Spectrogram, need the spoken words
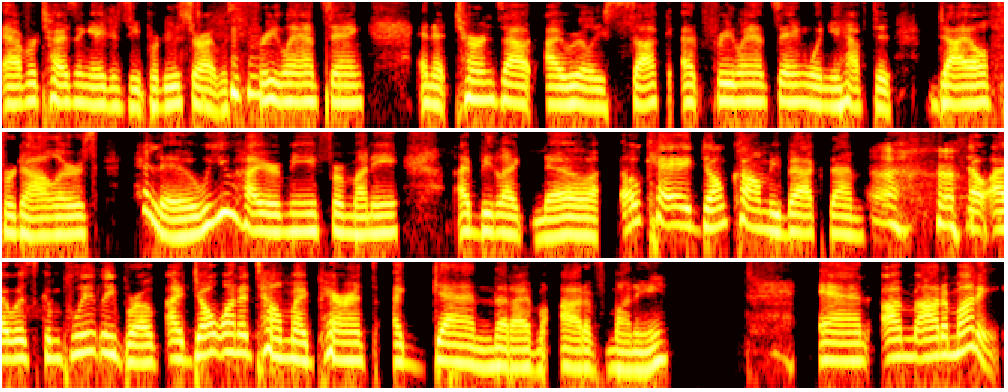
advertising agency producer. I was freelancing. And it turns out I really suck at freelancing when you have to dial for dollars. Hello, will you hire me for money? I'd be like, no, okay, don't call me back then. so I was completely broke. I don't want to tell my parents again that I'm out of money and I'm out of money.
